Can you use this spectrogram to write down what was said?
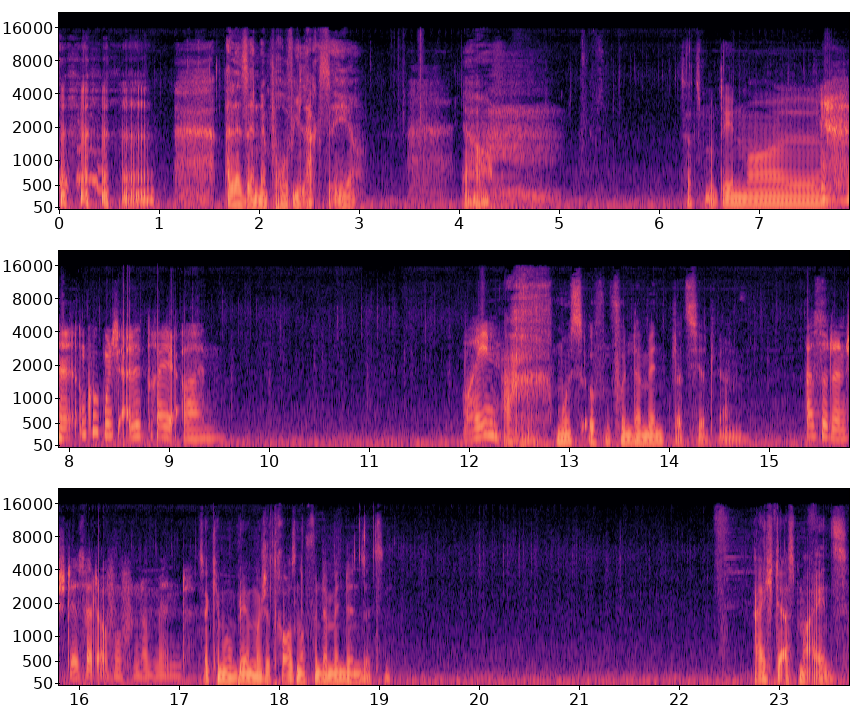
Alles eine Prophylaxe hier. Ja. Setzen wir den mal. Und guck mich alle drei an. Moin. Ach, muss auf dem Fundament platziert werden. Achso, dann stellst du halt auf dem Fundament. Ist ja kein Problem, muss ich ja draußen noch Fundamente hinsetzen. Reicht erstmal eins.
